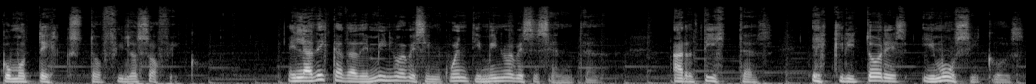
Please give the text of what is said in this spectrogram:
como texto filosófico. En la década de 1950 y 1960, artistas, escritores y músicos,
